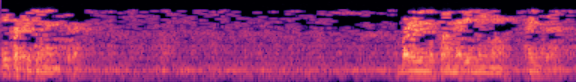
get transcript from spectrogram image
ඒකත් ඇතිවෙන කරන්නේ. බය වෙන්න එපා නැරෙන්නේ නෑ අයින් කරන්න.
